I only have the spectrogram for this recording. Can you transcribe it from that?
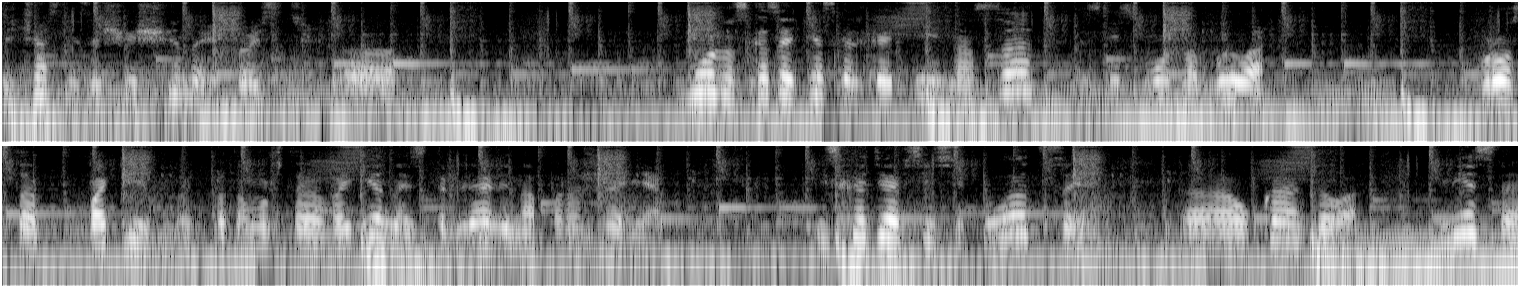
сейчас не защищены. То есть, а, можно сказать, несколько дней назад здесь можно было просто погибнуть, потому что военные стреляли на поражение. Исходя всей ситуации, Э, у каждого места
